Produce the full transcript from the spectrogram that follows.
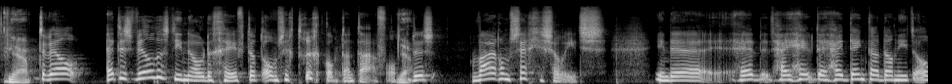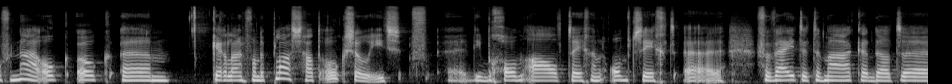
Ja. Terwijl het is Wilders die nodig heeft dat om zich terugkomt aan tafel. Ja. Dus waarom zeg je zoiets? In de, hij, hij, hij, denkt daar dan niet over na. Ook, ook um, Caroline van der Plas had ook zoiets. Uh, die begon al tegen Omtzigt uh, verwijten te maken dat uh,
